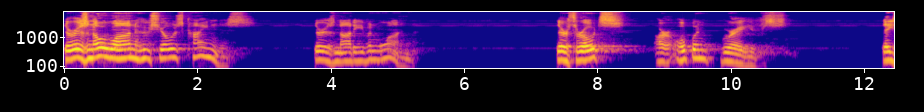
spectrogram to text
There is no one who shows kindness. There is not even one. Their throats are open graves. They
